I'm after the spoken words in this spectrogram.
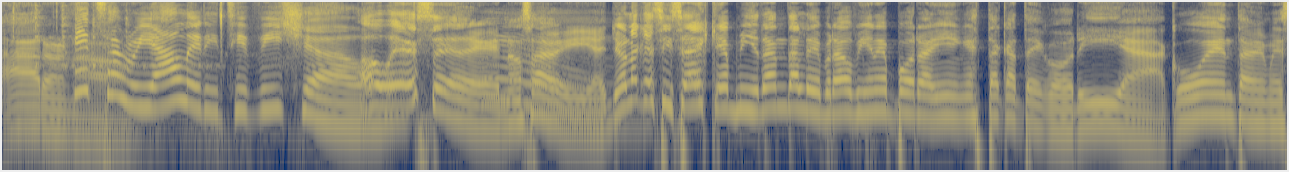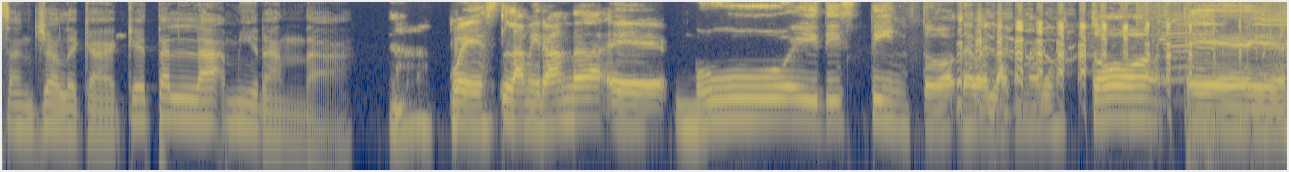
I don't know. It's a reality TV show. Oh, ese, no sabía. Yo lo que sí sé es que Miranda Lebrao viene por ahí en esta categoría. Cuéntame, Miss Angelica, ¿qué tal la Miranda? Pues la Miranda, eh, muy distinto, de verdad que me gustó. Eh,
